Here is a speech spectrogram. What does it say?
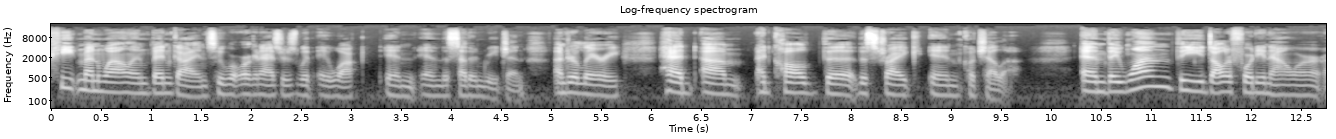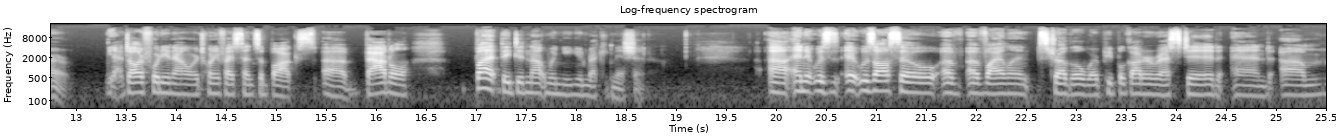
Pete Manuel and Ben Gines, who were organizers with AWOC in in the southern region under Larry, had um, had called the the strike in Coachella, and they won the dollar forty an hour. Or, yeah, dollar forty an hour, twenty five cents a box uh, battle, but they did not win union recognition. Uh, and it was it was also a, a, violent struggle where people got arrested and um,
